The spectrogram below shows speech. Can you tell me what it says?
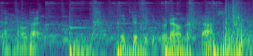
the hell that thing didn't go down that fast.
